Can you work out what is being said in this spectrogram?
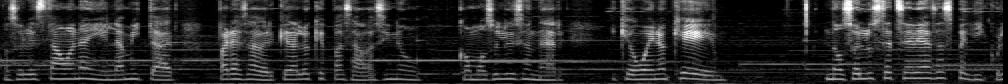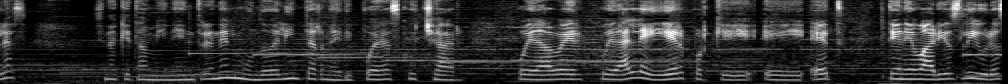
no solo estaban ahí en la mitad para saber qué era lo que pasaba, sino cómo solucionar. Y qué bueno que no solo usted se vea esas películas, sino que también entre en el mundo del internet y pueda escuchar, pueda ver, pueda leer, porque eh, Ed tiene varios libros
